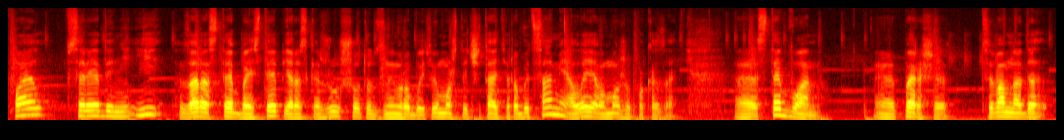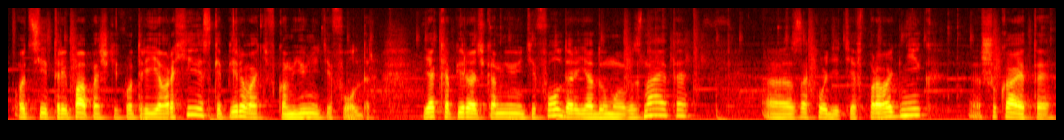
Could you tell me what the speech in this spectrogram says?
файл всередині, і зараз степ бай степ я розкажу, що тут з ним робити. Ви можете читати і робити самі, але я вам можу показати. Степ 1. Е, перше, це вам треба оці три папочки, котрі є в архіві, скопірувати в ком'юніті фолдер. Як копірувати ком'юніті фолдер, я думаю, ви знаєте. Е, Заходите в проводник, шукаєте,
